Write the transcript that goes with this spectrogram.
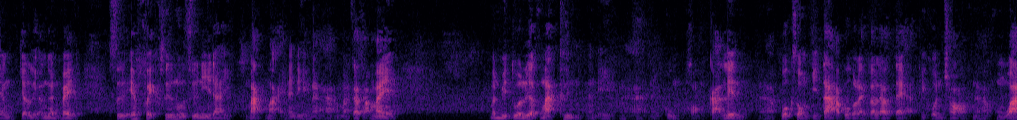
ยังจะเหลือเงินไปซื้อเอฟเฟกต์ซื้อนู่นซื้อนี่ได้มากมายนั่นเองนะฮะมันก็ทำให้มันมีตัวเลือกมากขึ้นนั่นเองนะฮะในกลุ่มของการเล่นนะพวกทรงกีตาร์พวกอะไรก็แล้วแต่ที่คนชอบนะครับผมว่า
